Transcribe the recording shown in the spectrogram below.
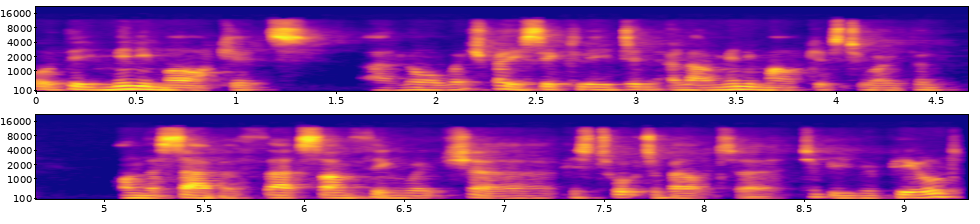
called the mini markets law, which basically didn't allow mini markets to open on the Sabbath. That's something which uh, is talked about uh, to be repealed.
